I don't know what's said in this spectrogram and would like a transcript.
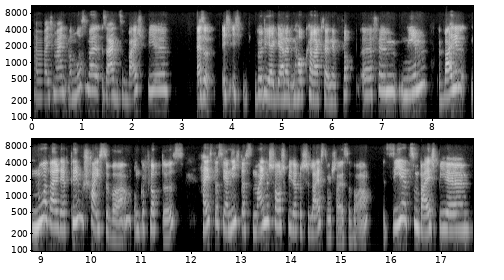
Aber ich meine, man muss mal sagen, zum Beispiel also ich, ich würde ja gerne den Hauptcharakter in dem Flop-Film nehmen, weil nur weil der Film scheiße war und gefloppt ist, heißt das ja nicht, dass meine schauspielerische Leistung scheiße war. Siehe zum Beispiel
